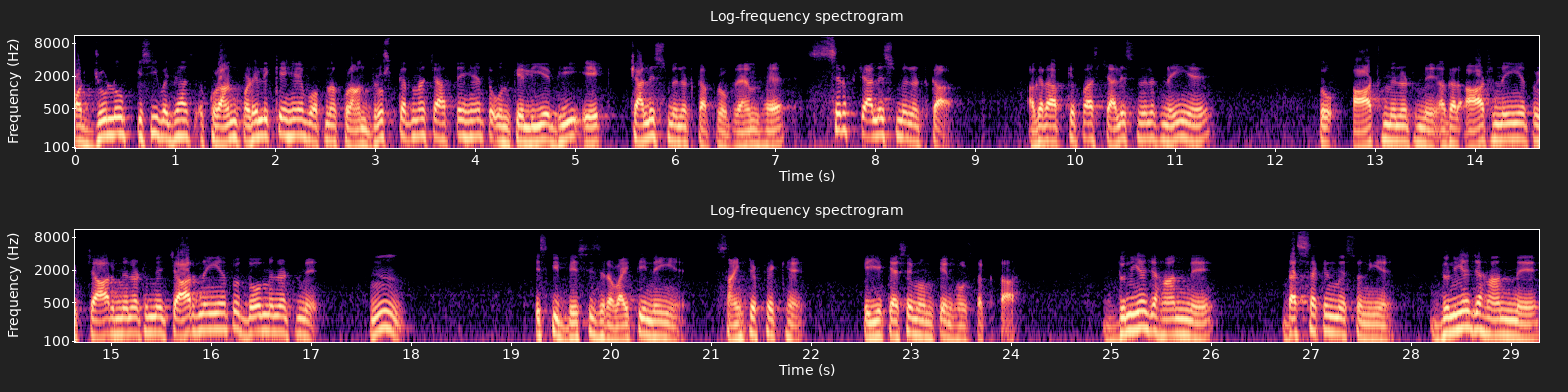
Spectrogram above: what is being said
और जो लोग किसी वजह से कुरान पढ़े लिखे हैं, वो अपना कुरान दुरुस्त करना चाहते हैं तो उनके लिए भी एक 40 मिनट का प्रोग्राम है। सिर्फ़ 40 मिनट का। अगर आपके पास 40 मिनट नहीं है तो 8 मिनट में। अगर 8 नहीं है तो 4 मिनट में। 4 नहीं है तो 2 मिनट में। हम्म इसकी बेसिस रवायती नहीं है। साइंटिफिक है। कि ये कैसे मुमकिन हो सकता? दुनिया जहान में 10 सेकंड में सुनिए। दुनिया जहान में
